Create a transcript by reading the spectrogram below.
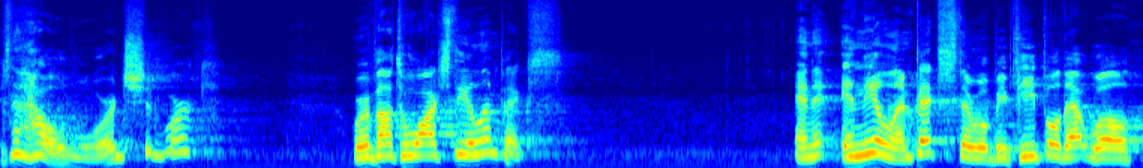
Isn't that how awards should work? We're about to watch the Olympics. And in the Olympics, there will be people that will,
